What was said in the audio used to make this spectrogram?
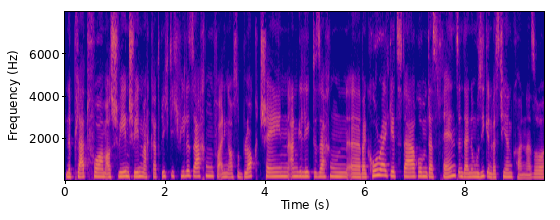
eine Plattform aus Schweden. Schweden macht gerade richtig viele Sachen, vor allen Dingen auch so Blockchain angelegte Sachen. Äh, bei Co-Write geht es darum, dass Fans in deine Musik investieren können. Also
